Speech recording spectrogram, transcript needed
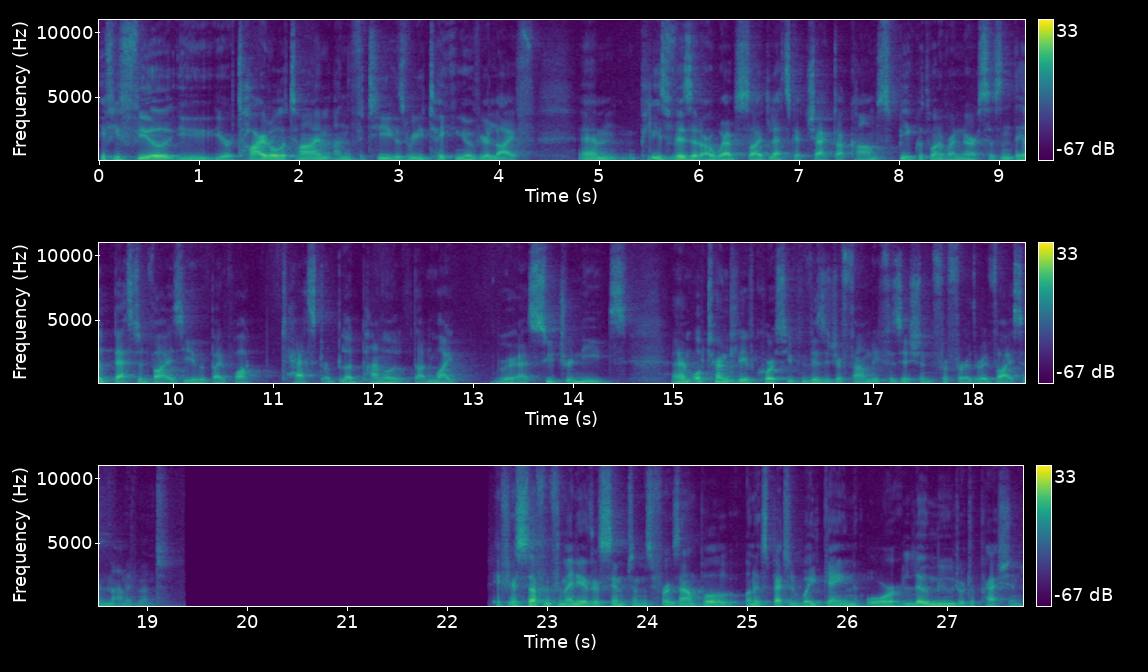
If you feel you, you're tired all the time and the fatigue is really taking over your life, um, please visit our website, letsgetchecked.com, speak with one of our nurses and they'll best advise you about what test or blood panel that might uh, suit your needs. Um, alternatively, of course, you can visit your family physician for further advice and management. If you're suffering from any other symptoms, for example, unexpected weight gain or low mood or depression,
